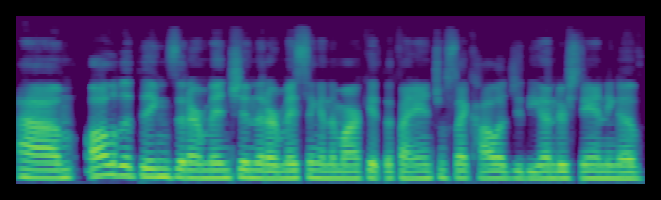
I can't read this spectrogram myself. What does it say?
um, all of the things that are mentioned that are missing in the market the financial psychology, the understanding of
